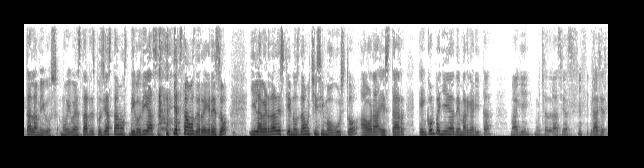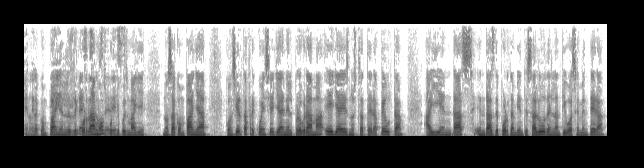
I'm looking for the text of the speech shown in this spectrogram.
tal amigos? Muy buenas tardes. Pues ya estamos, digo días, ya estamos de regreso y la verdad es que nos da muchísimo gusto ahora estar en compañía de Margarita. Maggie, muchas gracias. Gracias que nos acompañan. Les recordamos, porque pues Maggie nos acompaña con cierta frecuencia ya en el programa. Ella es nuestra terapeuta ahí en DAS, en DAS Deporte Ambiente Salud, en la antigua cementera.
